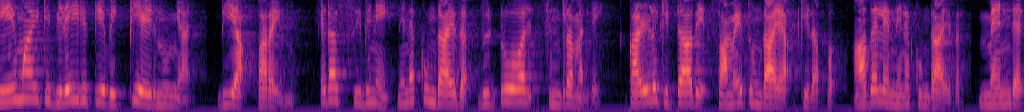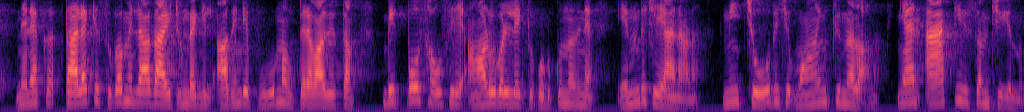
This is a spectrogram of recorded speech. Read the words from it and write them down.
ഗെയിമായിട്ട് വിലയിരുത്തിയ വ്യക്തിയായിരുന്നു ഞാൻ ദിയ പറയുന്നു. എടാ സിബിനെ നിനക്കുണ്ടായത് വിഡ്രോവൽ സിൻഡ്രം അല്ലേ കള്ള് കിട്ടാതെ സമയത്തുണ്ടായ കിടപ്പ്. അതല്ലേ നിനക്കുണ്ടായത്? മെന്റൽ നിനക്ക് തലയ്ക്ക് സുഖമില്ലാതായിട്ടുണ്ടെങ്കിൽ അതിന്റെ പൂർണ ഉത്തരവാദിത്തം ബിഗ് ബോസ് ഹൗസിലെ ആളുകളിലേക്ക് കൊടുക്കുന്നതിന് എന്ത് ചെയ്യാനാണ്? നീ ചോദിച്ച് വാങ്ങിക്കുന്നതാണ്. ഞാൻ ആക്ടിവിസം ചെയ്യുന്നു.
